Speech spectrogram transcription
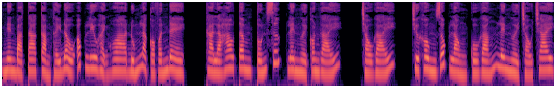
nên bà ta cảm thấy đầu óc lưu hạnh hoa đúng là có vấn đề, thà là hao tâm tốn sức lên người con gái, cháu gái, chứ không dốc lòng cố gắng lên người cháu trai,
